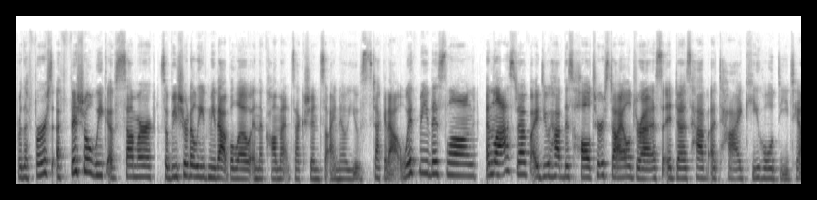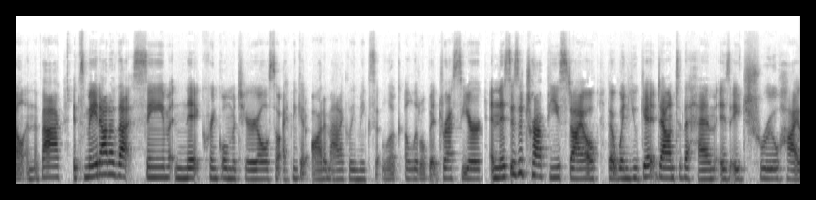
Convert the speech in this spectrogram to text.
for the first official week of summer. So be sure to leave me that below in the comment section so I know you've stuck it out with me this long. And last up, I do have this halter style dress. It does have a tie keyhole detail in the back. It's made out of that same knit crinkle material, so I think it automatically makes it look a little bit dressier. And this is a trapeze style that when you get down to the hem is a true high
